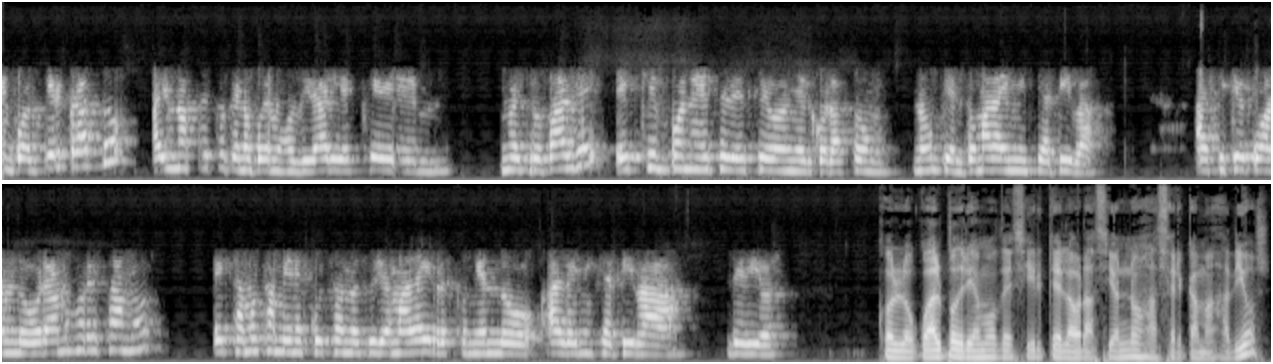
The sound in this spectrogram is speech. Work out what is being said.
en cualquier caso, hay un aspecto que no podemos olvidar y es que mm, nuestro Padre es quien pone ese deseo en el corazón, ¿no? Quien toma la iniciativa. Así que cuando oramos o rezamos, estamos también escuchando su llamada y respondiendo a la iniciativa de Dios. Con lo cual podríamos decir que la oración nos acerca más a Dios.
